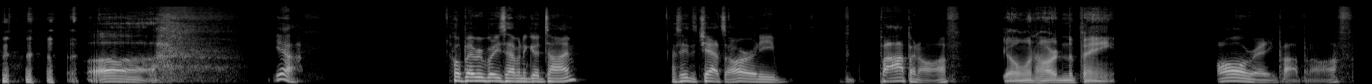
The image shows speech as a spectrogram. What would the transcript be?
uh yeah. Hope everybody's having a good time. I see the chat's already popping off. Going hard in the paint. Already popping off.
